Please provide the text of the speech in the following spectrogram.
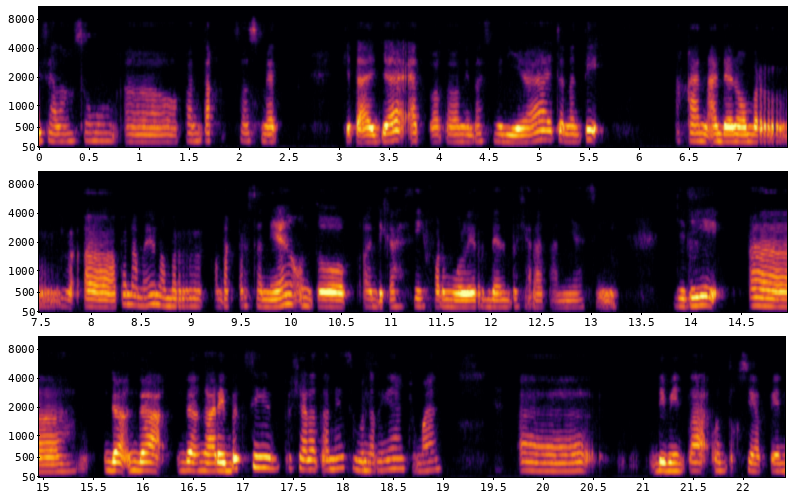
bisa langsung eh, kontak sosmed kita aja at wartawan lintas media. Itu nanti akan ada nomor eh, apa namanya nomor kontak personnya untuk eh, dikasih formulir dan persyaratannya sih. Jadi nggak nggak nggak nggak ribet sih persyaratannya sebenarnya. Cuma eh, diminta untuk siapin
